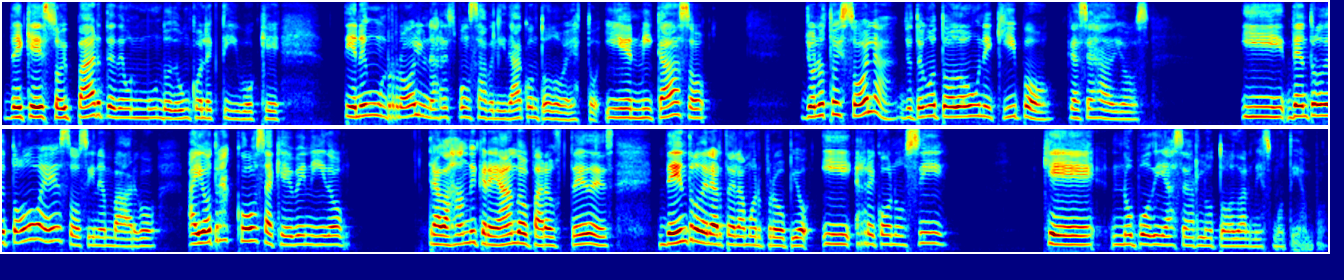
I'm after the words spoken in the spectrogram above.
de que soy parte de un mundo, de un colectivo, que tienen un rol y una responsabilidad con todo esto. Y en mi caso, yo no estoy sola, yo tengo todo un equipo, gracias a Dios. Y dentro de todo eso, sin embargo, hay otras cosas que he venido trabajando y creando para ustedes dentro del arte del amor propio y reconocí que no podía hacerlo todo al mismo tiempo,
